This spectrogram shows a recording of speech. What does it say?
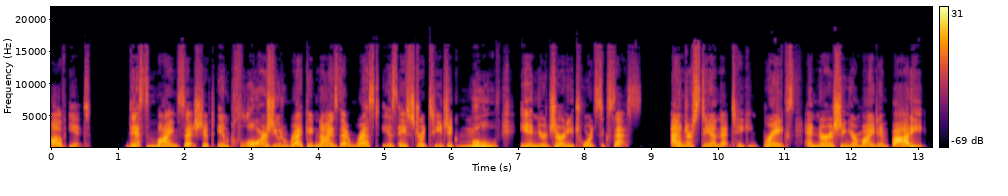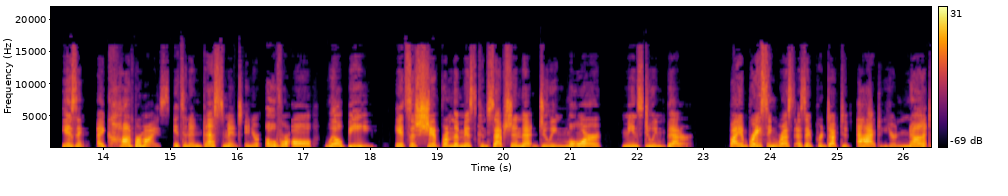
of it. This mindset shift implores you to recognize that rest is a strategic move in your journey towards success. Understand that taking breaks and nourishing your mind and body isn't a compromise. It's an investment in your overall well-being. It's a shift from the misconception that doing more means doing better. By embracing rest as a productive act, you're not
